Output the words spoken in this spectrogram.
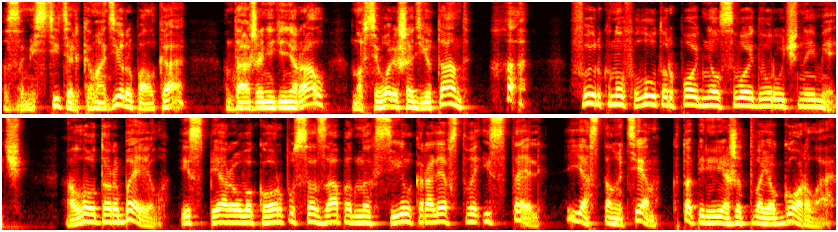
«Заместитель командира полка? Даже не генерал, но всего лишь адъютант? Ха!» Фыркнув, Лутер поднял свой двуручный меч. «Лутер Бейл, из первого корпуса западных сил королевства Истель. Я стану тем, кто перережет твое горло».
